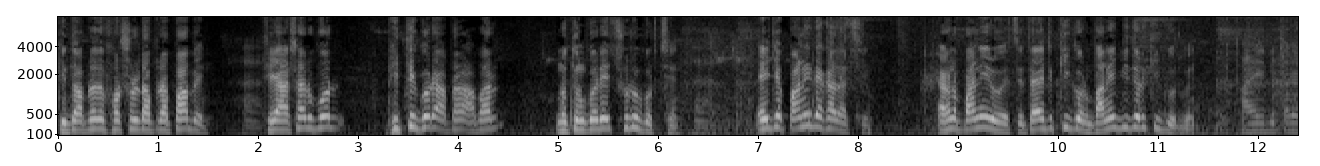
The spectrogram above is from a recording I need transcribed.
কিন্তু আপনাদের ফসলটা আপনারা পাবেন? হ্যাঁ। সেই আশার উপর ভিত্তি করে আপনারা আবার নতুন করে শুরু করছেন। এই যে পানি দেখা যাচ্ছে এখনও পানি রয়েছে তাই এটা কী করবেন? পানির ভিতরে কী করবেন? পানির ভিতরে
